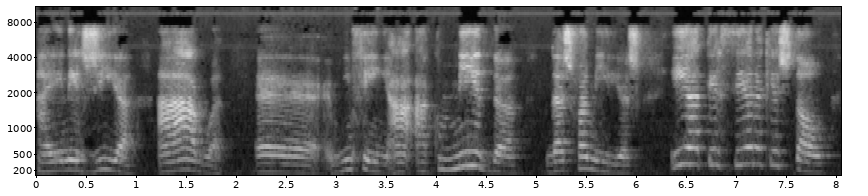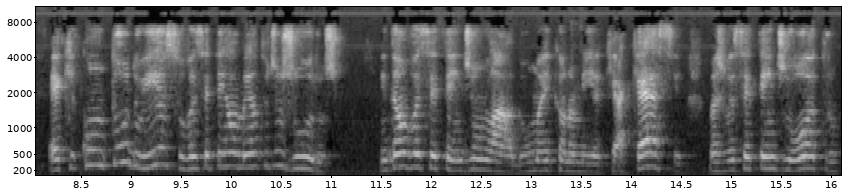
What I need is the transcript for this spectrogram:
A energia, a água, é, enfim, a, a comida das famílias. E a terceira questão é que, com tudo isso, você tem aumento de juros. Então, você tem, de um lado, uma economia que aquece, mas você tem, de outro,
